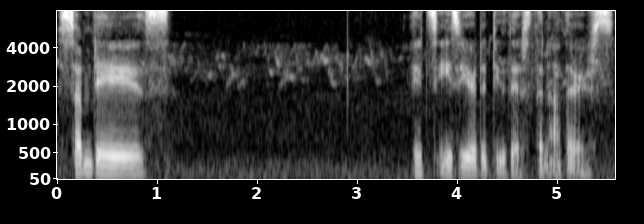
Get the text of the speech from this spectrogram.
Some days it's easier to do this than others.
